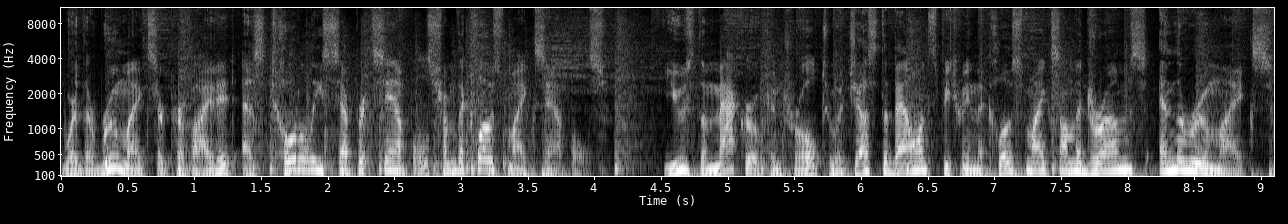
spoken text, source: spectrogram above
where the room mics are provided as totally separate samples from the close mic samples. Use the macro control to adjust the balance between the close mics on the drums and the room mics.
